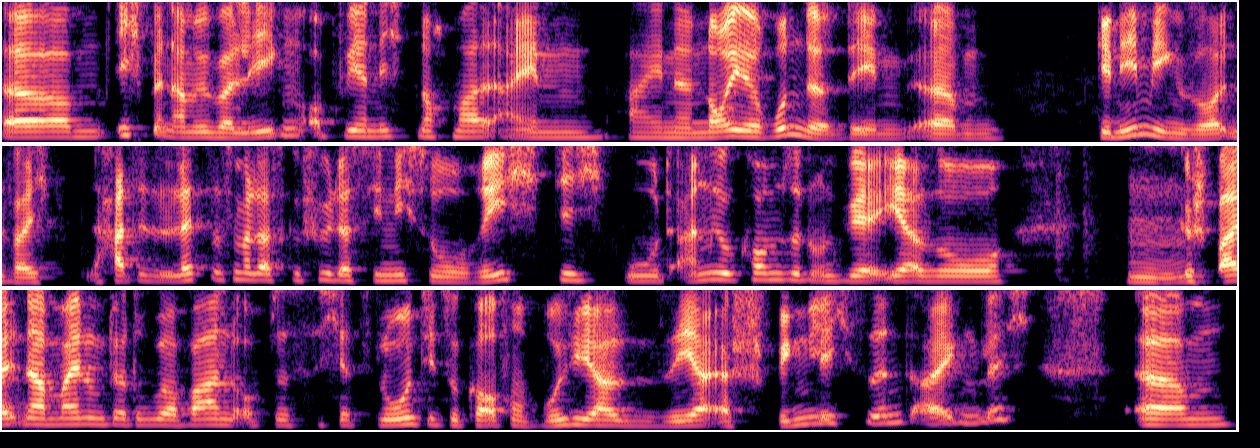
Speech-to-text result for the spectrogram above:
ähm, ich bin am Überlegen, ob wir nicht nochmal ein, eine neue Runde den ähm, genehmigen sollten, weil ich hatte letztes Mal das Gefühl, dass sie nicht so richtig gut angekommen sind und wir eher so mhm. gespaltener Meinung darüber waren, ob es sich jetzt lohnt, die zu kaufen, obwohl die ja sehr erschwinglich sind eigentlich. Ähm,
